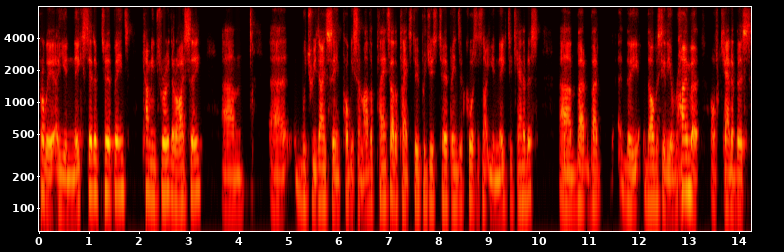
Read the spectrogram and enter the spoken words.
probably a unique set of terpenes coming through that I see, um, uh, which we don't see in probably some other plants. Other plants do produce terpenes, of course. It's not unique to cannabis, uh, but but the, the, obviously the aroma of cannabis.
